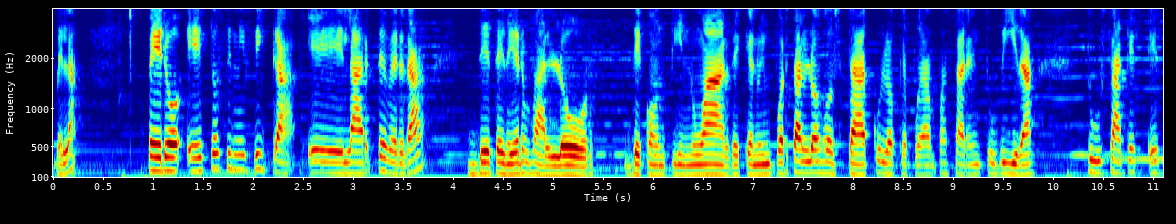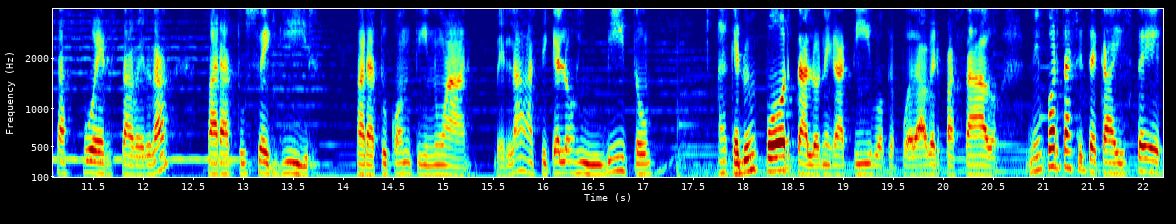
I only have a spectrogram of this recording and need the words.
¿verdad? Pero esto significa eh, el arte, ¿verdad? De tener valor, de continuar, de que no importan los obstáculos que puedan pasar en tu vida, tú saques esa fuerza, ¿verdad? Para tu seguir, para tu continuar, ¿verdad? Así que los invito a que no importa lo negativo que pueda haber pasado, no importa si te caíste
